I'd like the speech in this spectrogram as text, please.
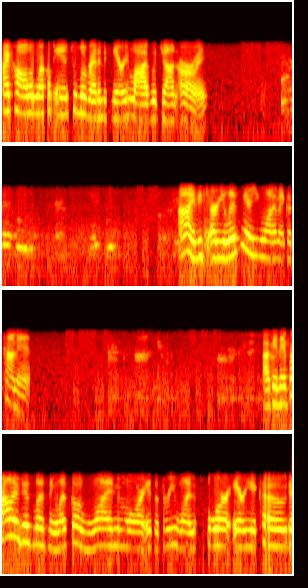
Hi, caller. Welcome in to Loretta McNary Live with Jon Erwin. Hi, did, are you listening or you want to make a comment? Okay, they probably are just listening. Let's go one more. It's a 314 area code.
